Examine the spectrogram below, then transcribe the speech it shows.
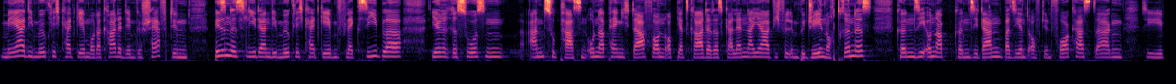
mehr die Möglichkeit geben oder gerade dem Geschäft, den Business-Leadern die Möglichkeit geben, flexibler ihre Ressourcen anzupassen. Unabhängig davon, ob jetzt gerade das Kalenderjahr, wie viel im Budget noch drin ist, können Sie, können Sie dann basierend auf den Forecast sagen, Sie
